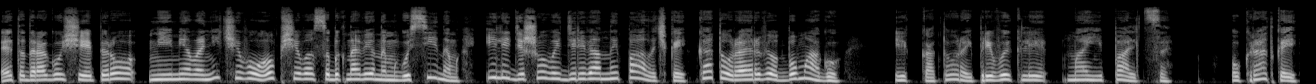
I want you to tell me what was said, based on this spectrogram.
Это дорогущее перо не имело ничего общего с обыкновенным гусиным или дешевой деревянной палочкой, которая рвет бумагу — и к которой привыкли мои пальцы. Украдкой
